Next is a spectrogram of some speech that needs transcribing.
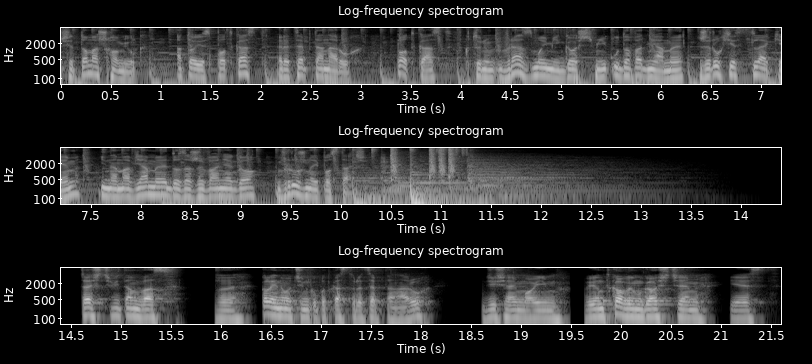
się Tomasz Homiuk, a to jest podcast Recepta na Ruch. Podcast, w którym wraz z moimi gośćmi udowadniamy, że ruch jest lekiem i namawiamy do zażywania go w różnej postaci. Cześć, witam Was w kolejnym odcinku podcastu Recepta na Ruch. Dzisiaj moim wyjątkowym gościem jest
